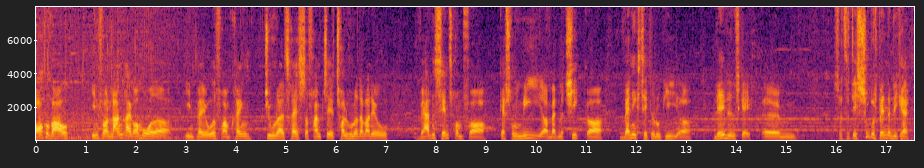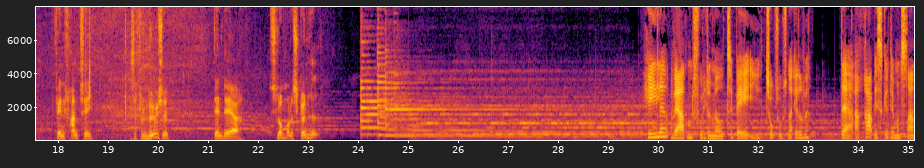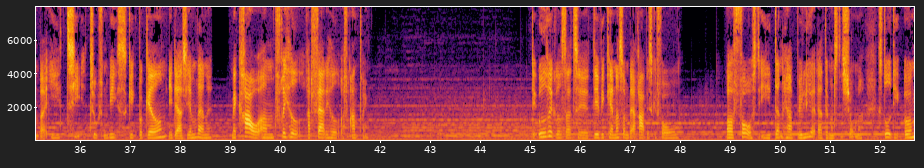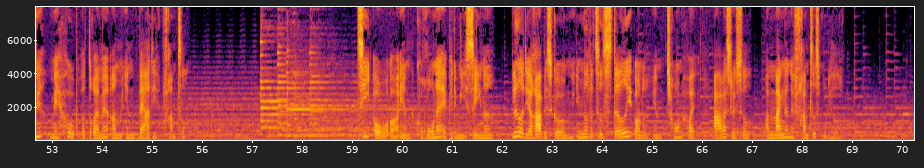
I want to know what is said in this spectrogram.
Marokko var jo inden for en lang række områder i en periode fra omkring 750 og frem til 1200, der var det jo verdens centrum for gastronomi og matematik og vandingsteknologi og lægevidenskab. Øhm, så, så det er super spændende, at vi kan finde frem til, altså forløse den der slumrende skønhed. Hele verden fulgte med tilbage i 2011, da arabiske demonstranter i 10.000 vis gik på gaden i deres hjemlande med krav om frihed, retfærdighed og forandring. Det udviklede sig til det, vi kender som det arabiske forår. Og forrest i den her bølge af demonstrationer stod de unge med håb og drømme om en værdig fremtid. 10 år og en coronaepidemi senere lider de arabiske unge imidlertid stadig under en tårnhøj arbejdsløshed og manglende fremtidsmuligheder.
